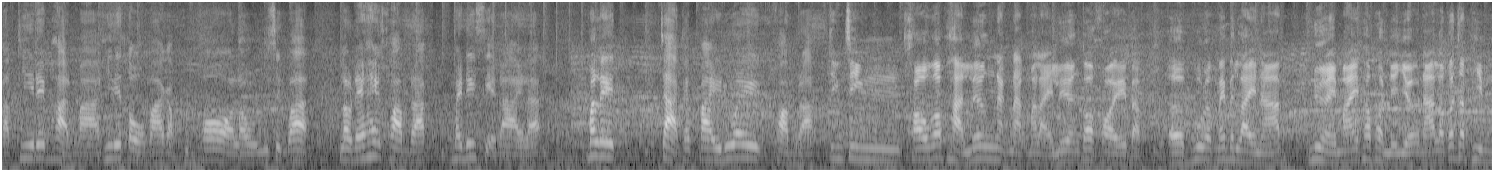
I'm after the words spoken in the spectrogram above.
ครับที่ได้ผ่านมาที่ได้โตมากับคุณพ่อ เรารู้สึกว่าเราได้ให้ความรักไม่ได้เสียดายแล้วมันเลย จากกันไปด้วยความรัก จริงๆ เขาก็ผ่านเรื่องหนักๆ มาหลายเรื่องก็คอยแบบเออพูดว่าไม่เป็นไรนะ เหนื่อยไหมพักผ่อนเยอะๆนะ เราก็จะพิมพ์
